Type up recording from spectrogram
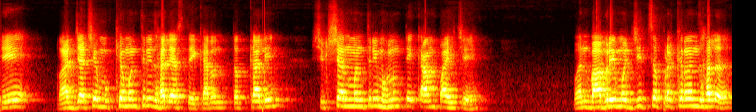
हे राज्याचे मुख्यमंत्री झाले असते कारण तत्कालीन शिक्षण मंत्री म्हणून ते काम पाहिजे पण बाबरी मस्जिदचं प्रकरण झालं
